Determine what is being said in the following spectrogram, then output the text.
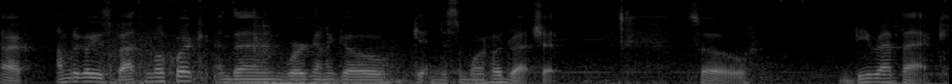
Alright, I'm gonna go use the bathroom real quick and then we're gonna go get into some more hood rat shit. So be right back.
